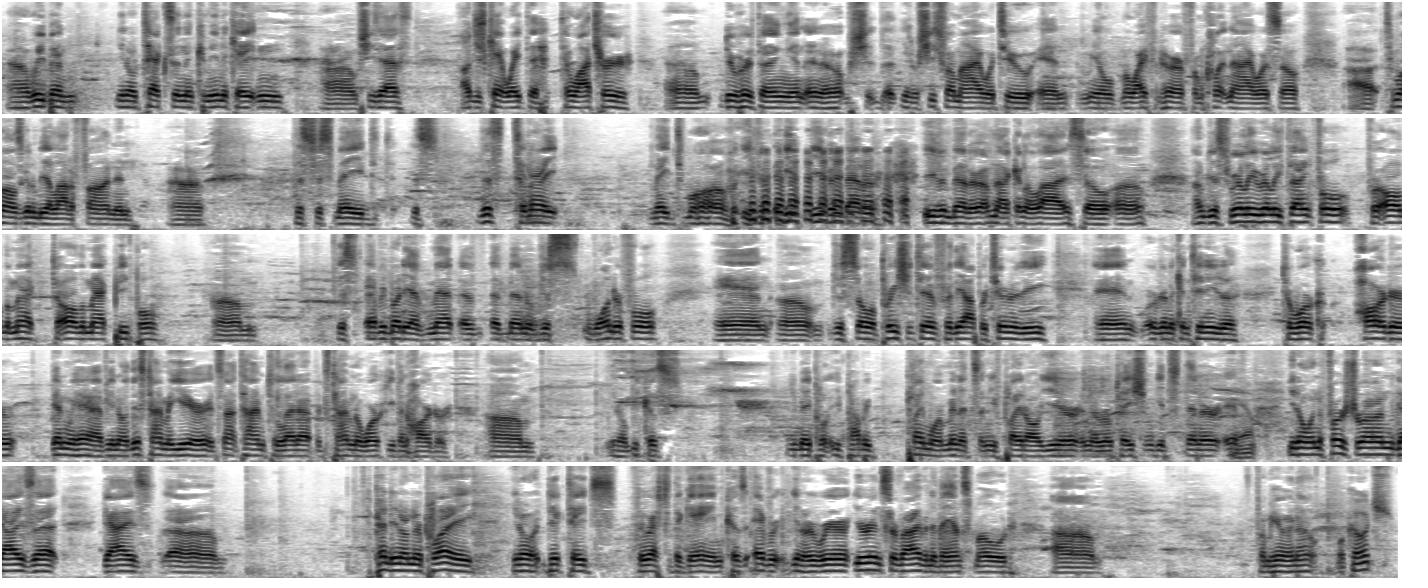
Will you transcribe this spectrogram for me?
Uh, we've been, you know, texting and communicating. Um, she's asked. I just can't wait to to watch her um, do her thing, and, and uh, she, you know, she's from Iowa too, and you know, my wife and her are from Clinton, Iowa. So uh, tomorrow's going to be a lot of fun, and uh, this just made this this tonight made tomorrow even even better, even better. I'm not going to lie. So uh, I'm just really really thankful for all the Mac to all the Mac people. Um, just everybody I've met have, have been just wonderful, and um, just so appreciative for the opportunity. And we're going to continue to to work harder than we have. You know, this time of year, it's not time to let up. It's time to work even harder. Um, you know, because you may play, you probably play more minutes than you've played all year, and the rotation gets thinner. If Yeah. you know, in the first run, guys that guys, um, depending on their play, you know, it dictates the rest of the game because every you know we're you're in survive and advance mode um, from here on out. Well, Coach,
